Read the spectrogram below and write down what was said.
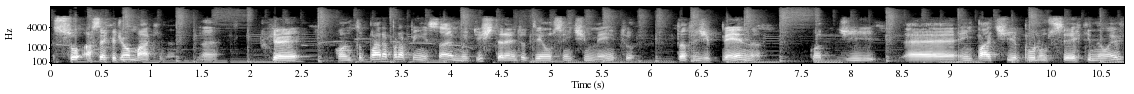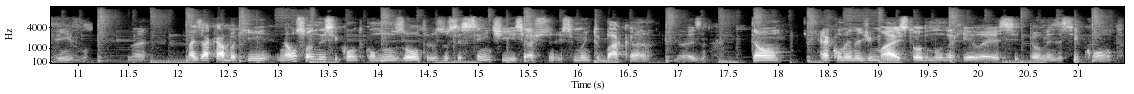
so, acerca de uma máquina, né? Porque quando tu para para pensar é muito estranho tu ter um sentimento tanto de pena quanto de é, empatia por um ser que não é vivo, né? mas acaba que não só nesse conto como nos outros você sente isso, eu acho isso muito bacana, beleza? Então, recomendo demais todo mundo aqui ler esse, pelo menos esse conto.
